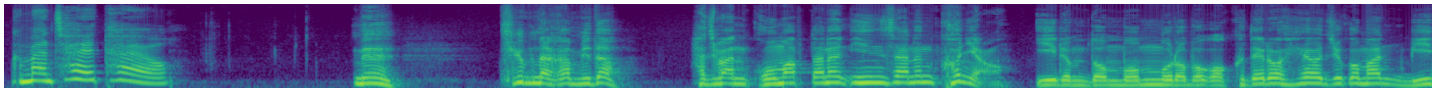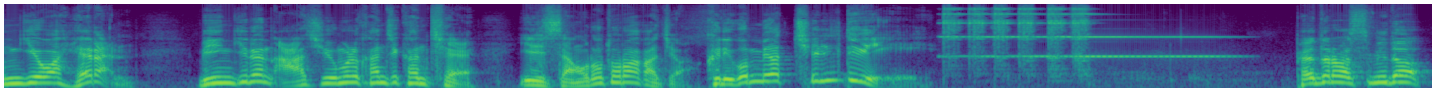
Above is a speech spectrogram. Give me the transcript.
그만 차에 타요. 네, 지금 나갑니다. 하지만 고맙다는 인사는커녕 이름도 못 물어보고 그대로 헤어지고만 민기와 헤란. 민기는 아쉬움을 간직한 채 일상으로 돌아가죠. 그리고 며칠 뒤 배달 왔습니다.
